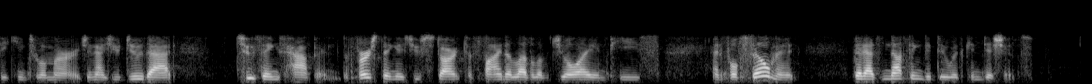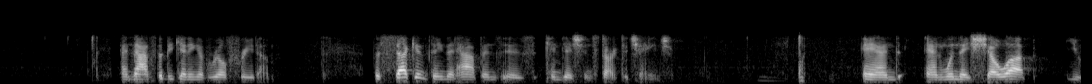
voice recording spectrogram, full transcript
seeking to emerge. And as you do that, two things happen. The first thing is you start to find a level of joy and peace and fulfillment that has nothing to do with conditions. And that's the beginning of real freedom. The second thing that happens is conditions start to change. And and when they show up, you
